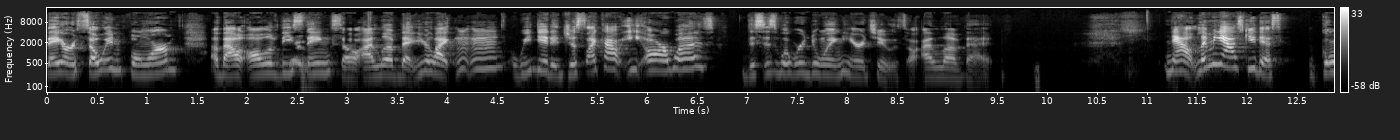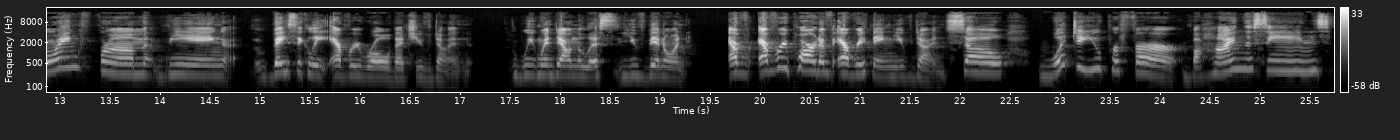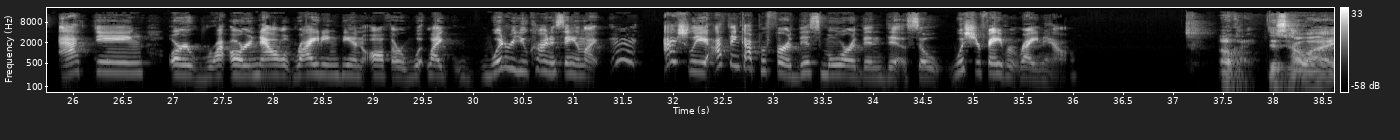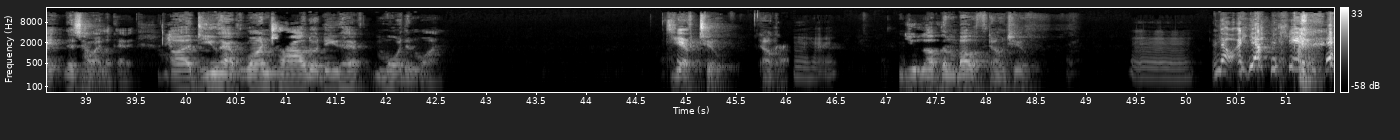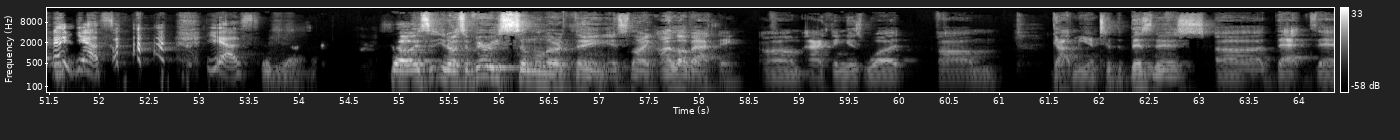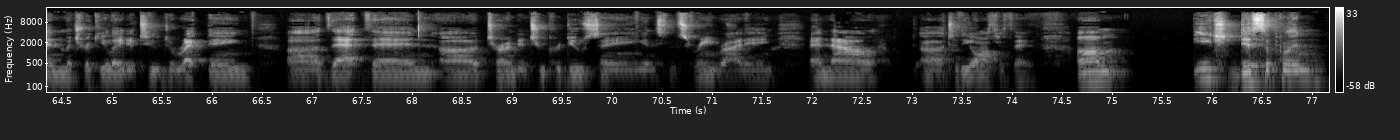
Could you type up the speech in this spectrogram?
they are so informed about all of these things. So I love that you're like, Mm-mm, we did it just like how ER was. This is what we're doing here too. So I love that. Now, let me ask you this going from being basically every role that you've done, we went down the list, you've been on every, every part of everything you've done. So, what do you prefer behind the scenes acting or or now writing being an author what like what are you kind of saying like "Mm, actually i think i prefer this more than this so what's your favorite right now Okay. This is how I this is how I look at it. Uh, do you have one child or do you have more than one? You have two. Okay. Mhm. You love them both, don't you? Mm. no yeah I can't. yes yes Exactly. So it's you know it's a very similar thing. It's like I love acting. Um, acting is what um, got me into the business. Uh, that then matriculated to directing. Uh, that then uh, turned into producing and some screenwriting, and now uh, to the author thing. Um, each discipline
